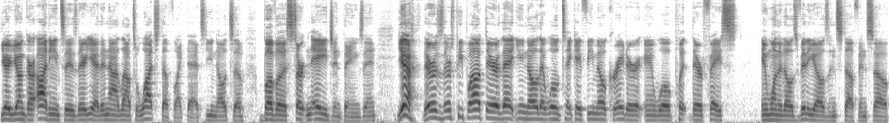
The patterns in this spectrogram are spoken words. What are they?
your younger audiences, they're yeah, they're not allowed to watch stuff like that. It's you know, it's above a certain age and things and yeah, there's there's people out there that you know that will take a female creator and will put their face in one of those videos and stuff, and so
